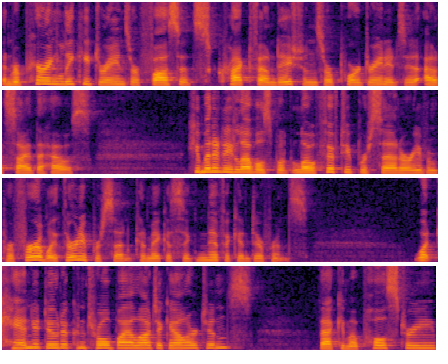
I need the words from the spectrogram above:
and repairing leaky drains or faucets, cracked foundations, or poor drainage outside the house. Humidity levels below 50% or even preferably 30% can make a significant difference. What can you do to control biologic allergens? Vacuum upholstery,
